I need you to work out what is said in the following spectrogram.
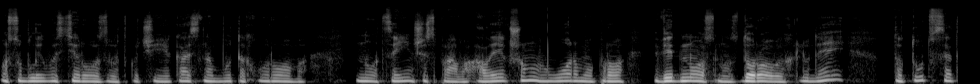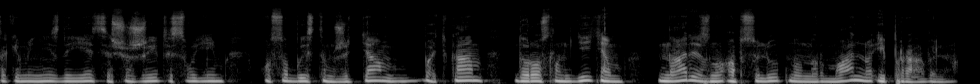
особливості розвитку, чи якась набута хвороба. Ну, це інша справа. Але якщо ми говоримо про відносно здорових людей, то тут все-таки мені здається, що жити своїм особистим життям, батькам, дорослим дітям нарізно абсолютно нормально і правильно.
